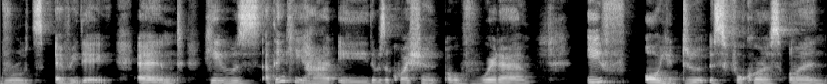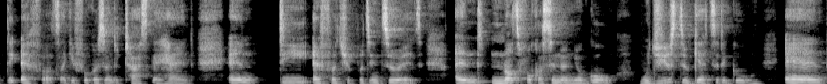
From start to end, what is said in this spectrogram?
growth every day. And he was, I think he had a, there was a question of whether if all you do is focus on the efforts, like you focus on the task at hand and the effort you put into it and not focusing on your goal, would you still get to the goal? And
